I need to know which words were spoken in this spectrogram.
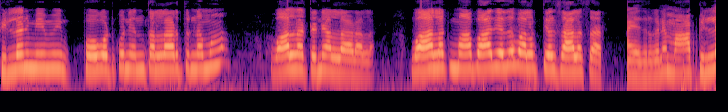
పిల్లని మేము పోగొట్టుకొని ఎంత అల్లాడుతున్నామో వాళ్ళు అట్టనే అల్లాడాల. వాళ్ళకి మా బాధ ఏదో వాళ్ళకి తెలుసాలా సార్. మా ఎదురుగానే మా పిల్ల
